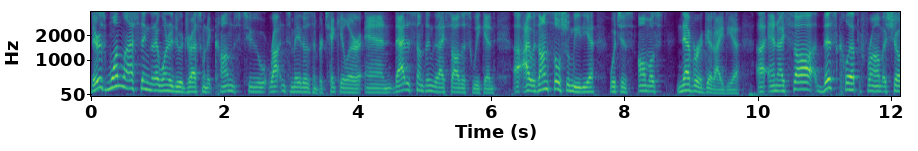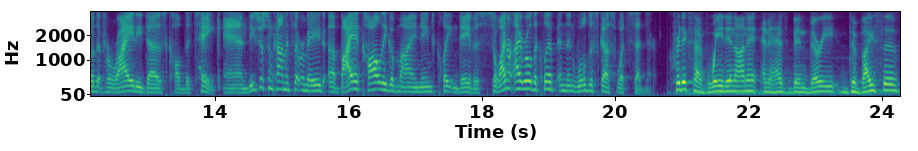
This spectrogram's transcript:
There's one last thing that I wanted to address when it comes to Rotten Tomatoes in particular, and that is something that I saw this weekend. Uh, I was on social media, which is almost never a good idea, uh, and I saw this clip from a show that Variety does called The Take, and these are some comments that were made uh, by a colleague of mine named Clayton Davis. So why don't I roll the clip and then we'll discuss what's said there. Critics have weighed in on it, and it has been very divisive,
